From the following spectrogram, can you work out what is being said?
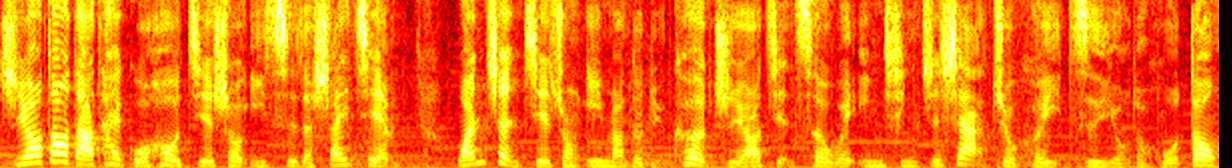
只要到达泰国后接受一次的筛检。完整接种疫苗的旅客，只要检测为阴性之下，就可以自由的活动，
